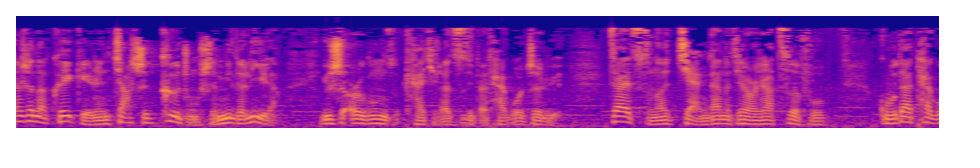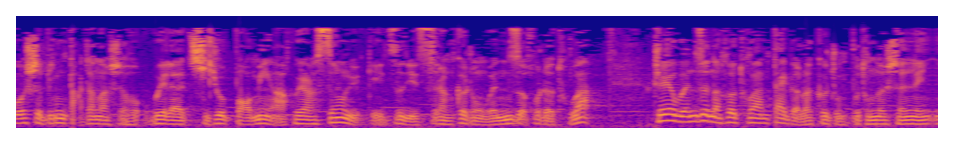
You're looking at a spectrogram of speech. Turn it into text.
但是呢可以给人加持各种神秘的力量。于是二公子开启了自己的泰国之旅。在此呢简单的介绍一下赐福：古代泰国士兵打仗的时候，为了祈就保命啊，会让僧侣给自己刺上各种文字或者图案。这些文字呢和图案代表了各种不同的神灵。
